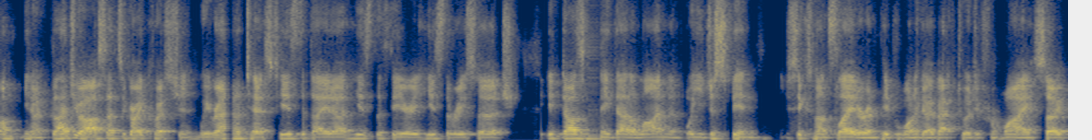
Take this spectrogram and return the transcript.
I'm you know glad you asked. That's a great question. We ran a test. Here's the data. Here's the theory. Here's the research. It does need that alignment, or you just spin six months later and people want to go back to a different way. So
